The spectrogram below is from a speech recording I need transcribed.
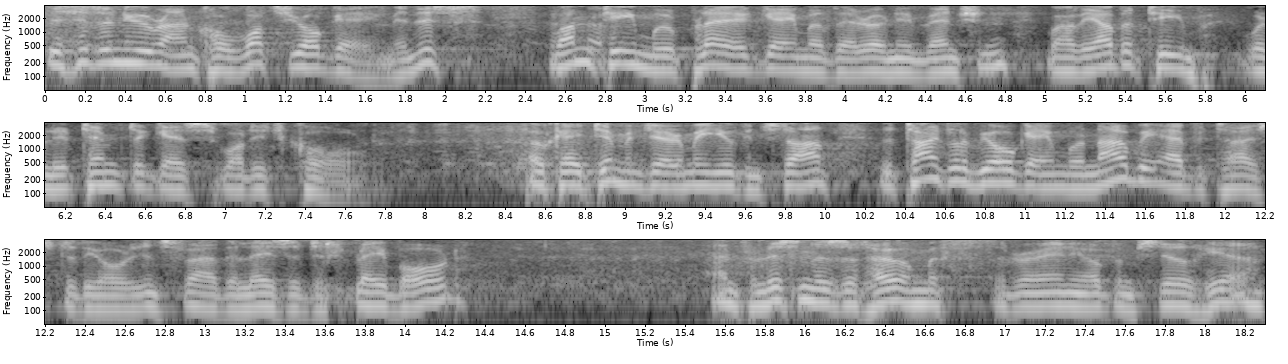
This is a new round called What's Your Game? In this, one team will play a game of their own invention, while the other team will attempt to guess what it's called. Okay, Tim and Jeremy, you can start. The title of your game will now be advertised to the audience via the laser display board. And for listeners at home, if there are any of them still here,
